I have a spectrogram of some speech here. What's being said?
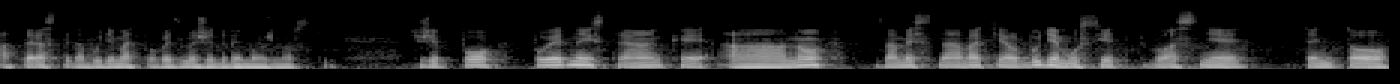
a teraz teda bude mať povedzme, že dve možnosti. Čiže po, po jednej stránke áno, zamestnávateľ bude musieť vlastne tento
